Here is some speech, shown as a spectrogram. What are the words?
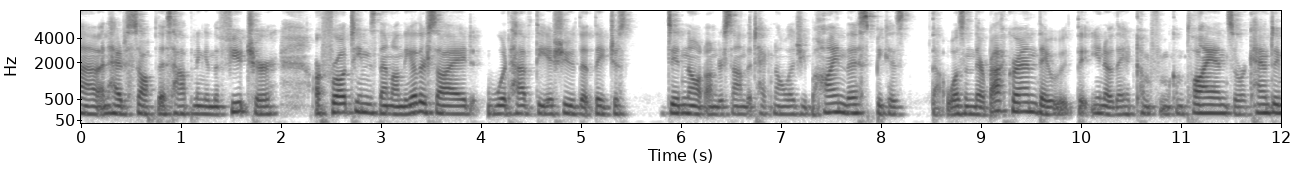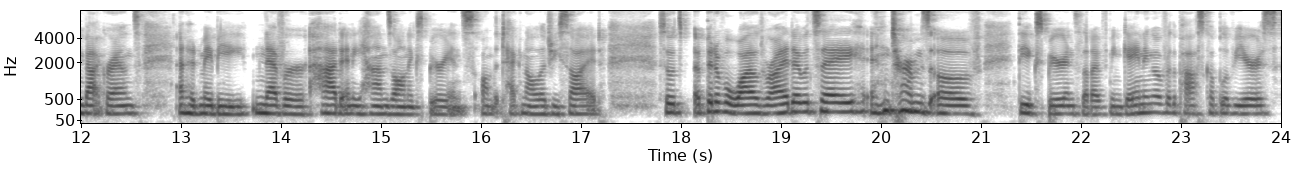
uh, and how to stop this happening in the future. Our fraud teams then on the other side would have the issue that they just did not understand the technology behind this because that wasn't their background. They would, you know, they had come from compliance or accounting backgrounds and had maybe never had any hands-on experience on the technology side. So it's a bit of a wild ride, I would say, in terms of the experience that I've been gaining over the past couple of years.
